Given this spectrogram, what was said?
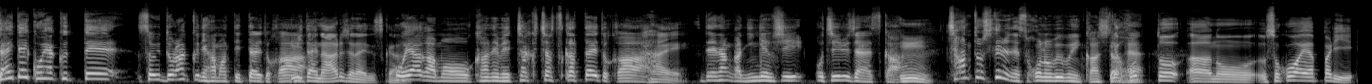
大体子役ってそういうドラッグにはまっていったりとかみたいなのあるじゃないですか。親がもうお金めちゃくちゃ使ったりとか、はい。でなんか人間不信陥るじゃないですか、うん。ちゃんとしてるねそこの部分に関しいやてはね。本当あのそこはやっぱり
